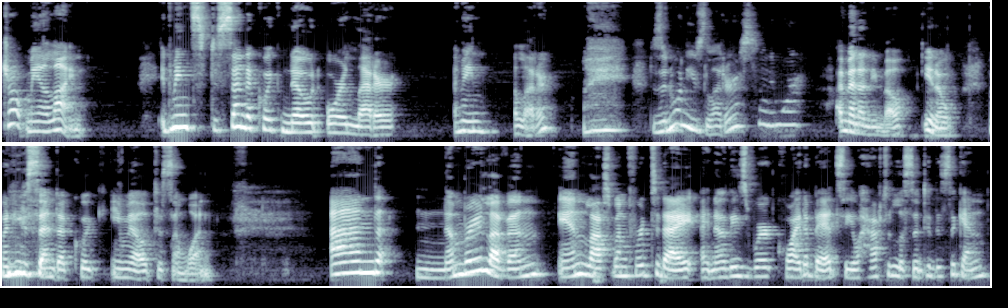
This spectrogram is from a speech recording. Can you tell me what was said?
drop me a line. It means to send a quick note or a letter. I mean, a letter? Does anyone use letters anymore? I meant an email, you know, when you send a quick email to someone. And number 11, and last one for today. I know these were quite a bit, so you'll have to listen to this again.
